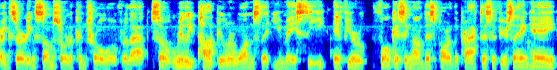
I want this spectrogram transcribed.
exerting some sort of control over that. So, really popular ones that you may see if you're focusing on this part of the practice. If you're saying, "Hey,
